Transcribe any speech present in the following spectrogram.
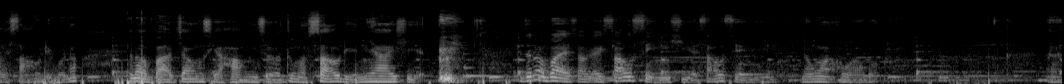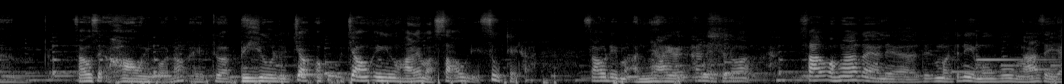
ရဲ့စာအုပ်တွေပေါ့နော်ကျွန်တော်အဘအကြောင်းဆရာဟောင်းကြီးဆိုတော့သူ့မှာစာအုပ်တွေအများကြီးရှိတယ်ကျွန်တော်အဘရဲ့စာအုပ်အဲစာအုပ်စင်ရှိတယ်စာအုပ်စင်လုံးဝဟိုပါပေါ့အမ်စာအုပ်စင်အဟောင်းကြီးပေါ့နော်အဲသူကဗီဒီယိုလိုကြောက်အခုအကြောင်းအင်းဟာထဲမှာစာအုပ်တွေစုထည့်ထားစာအုပ်တွေမှာအများကြီးအဲ့နဲ့ကျွန်တော်ကစာအုပ်ငှားဆိုင်ရလေဒီမှာတနေ့မုံဘူး90ရ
